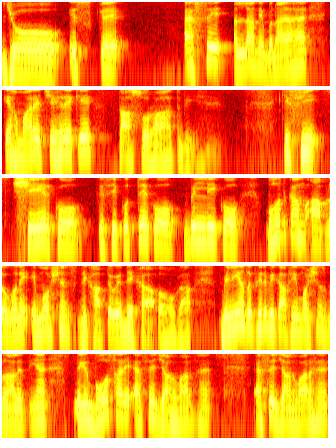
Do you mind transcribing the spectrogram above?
जो इसके ऐसे अल्लाह ने बनाया है कि हमारे चेहरे के तासुरात भी हैं। किसी शेर को, किसी कुत्ते को, बिल्ली को बहुत कम आप लोगों ने इमोशंस दिखाते हुए देखा होगा। बिल्लियाँ तो फिर भी काफ़ी इमोशंस बना लेती हैं, लेकिन बहुत सारे ऐसे जानवर हैं, ऐसे जानवर हैं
